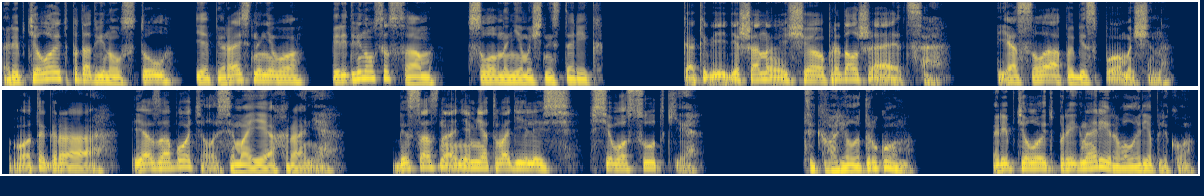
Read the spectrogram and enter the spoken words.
Рептилоид пододвинул стул и, опираясь на него, передвинулся сам, словно немощный старик. «Как видишь, оно еще продолжается. Я слаб и беспомощен. Вот игра. Я заботилась о моей охране. Без сознания мне отводились всего сутки». «Ты говорил о другом». Рептилоид проигнорировал реплику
